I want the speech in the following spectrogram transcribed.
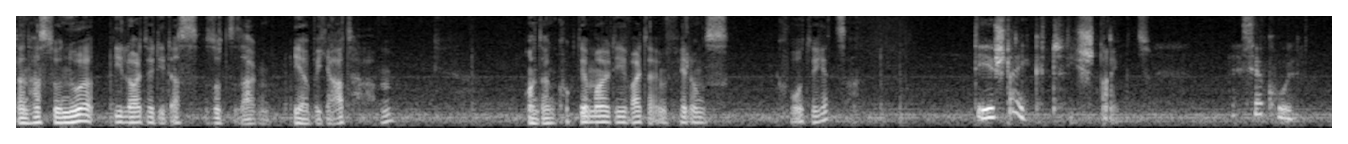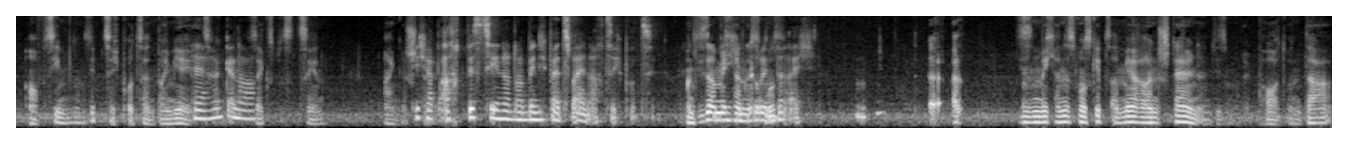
dann hast du nur die Leute, die das sozusagen eher bejaht haben. Und dann guck dir mal die Weiterempfehlungsquote jetzt an. Die steigt. Die steigt. Ist ja cool. Auf 77 Prozent bei mir jetzt. Ja, genau. 6 bis 10 eingestellt. Ich habe 8 bis 10 und dann bin ich bei 82 Prozent. Und dieser Mechanismus. Mhm. Äh, diesen Mechanismus gibt es an mehreren Stellen in diesem Report und da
